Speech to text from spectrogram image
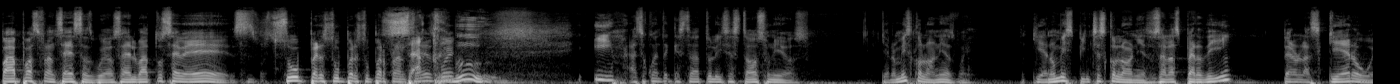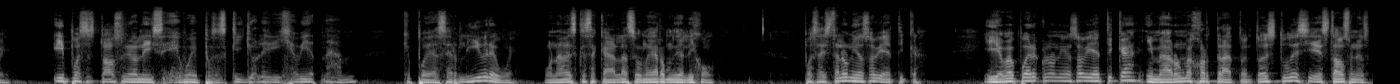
papas francesas, güey. O sea, el vato se ve súper, súper, súper francés, güey. Y hace cuenta que este vato le dice a Estados Unidos: Quiero mis colonias, güey. Quiero mis pinches colonias. O sea, las perdí, pero las quiero, güey. Y pues Estados Unidos le dice: "Eh, güey, pues es que yo le dije a Vietnam que podía ser libre, güey. Una vez que se acabara la Segunda Guerra Mundial, dijo: Pues ahí está la Unión Soviética. Y yo me puedo ir con la Unión Soviética y me dar un mejor trato. Entonces tú decides Estados Unidos.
